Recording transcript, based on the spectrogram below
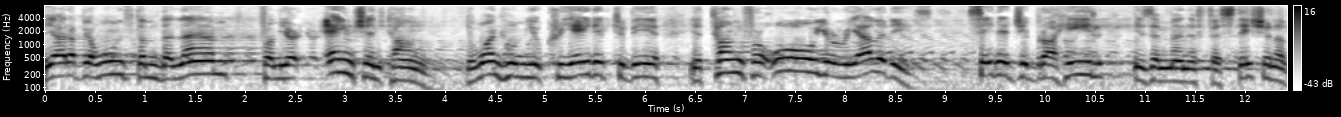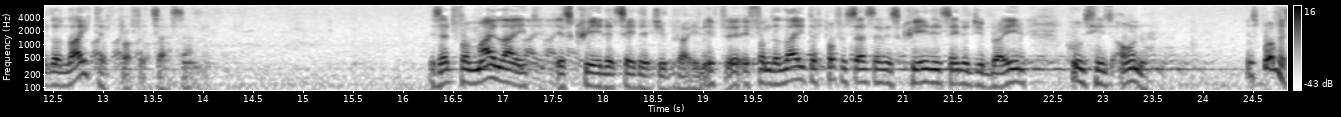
Ya Rabbi want them the Lam from your ancient tongue, the one whom you created to be your tongue for all your realities. Sayyidina Jibreel is a manifestation of the light of Prophet he said, from my light is created Sayyidina Jibreel. If, if from the light of Prophet is created Sayyidina Jibreel, who's his owner? It's Prophet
